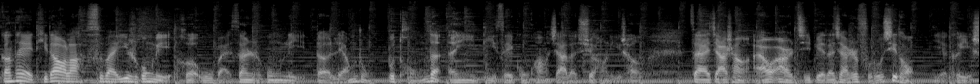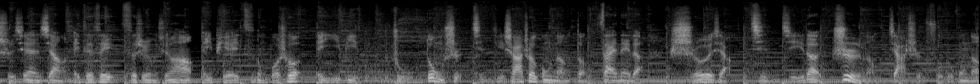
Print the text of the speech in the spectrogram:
刚才也提到了四百一十公里和五百三十公里的两种不同的 NEDC 工况下的续航里程，再加上 L2 级别的驾驶辅助系统，也可以实现像 ACC 自适应巡航、APA 自动泊车、AEB 主动式紧急刹车功能等在内的十多项紧急的智能驾驶辅助功能。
